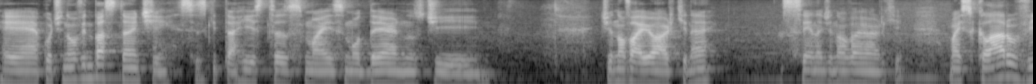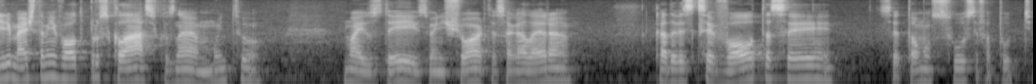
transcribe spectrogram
É, continuo ouvindo bastante esses guitarristas mais modernos de, de Nova York, né? A cena de Nova York. Mas claro, vira e mexe também volta para os clássicos, né? Muito Miles Davis, Wayne Short, essa galera. Cada vez que você volta, você, você toma um susto e fala, putz.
